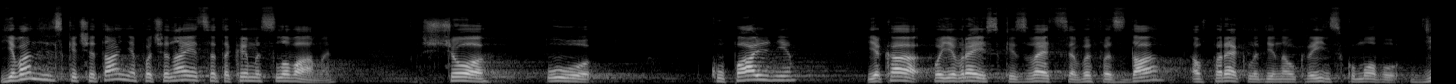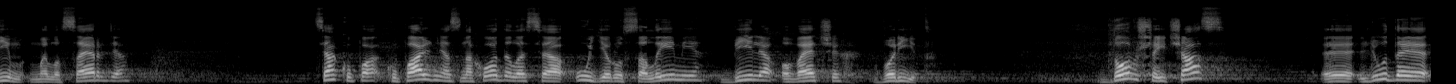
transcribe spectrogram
Євангельське читання починається такими словами, що у купальні, яка по-єврейськи зветься Вифезда, а в перекладі на українську мову Дім милосердя, ця купальня знаходилася у Єрусалимі біля овечих воріт. Довший час е, люди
